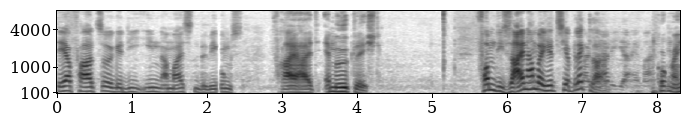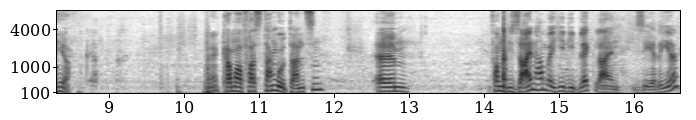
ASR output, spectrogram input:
der Fahrzeuge, die Ihnen am meisten Bewegungsfreiheit ermöglicht. Vom Design haben wir jetzt hier Blackline. Guck mal hier. Ne, kann man fast Tango tanzen. Ähm, vom Design haben wir hier die Blackline-Serie.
